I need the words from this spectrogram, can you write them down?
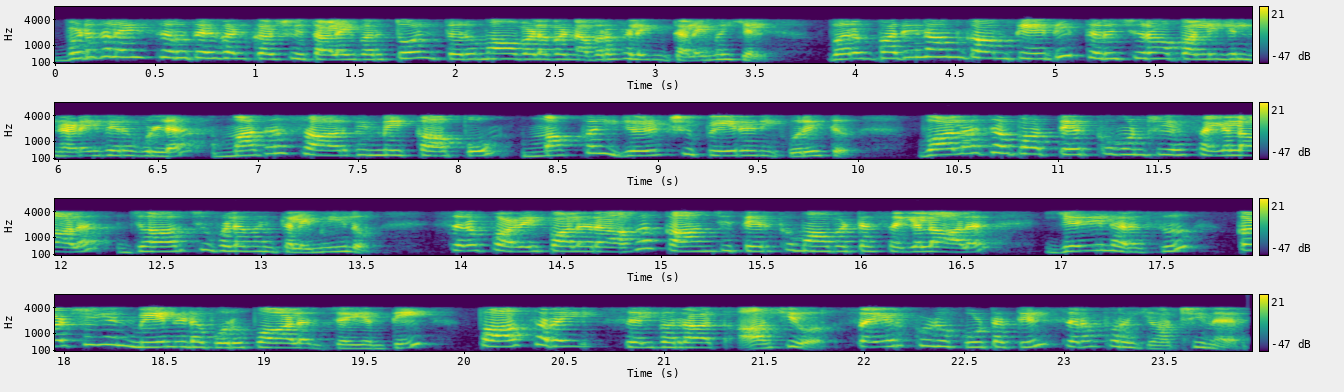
விடுதலை சிறுத்தைகள் கட்சி தலைவர் தொல் திருமாவளவன் அவர்களின் தலைமையில் வரும் பதினான்காம் தேதி திருச்சிராப்பள்ளியில் நடைபெறவுள்ள மத சார்பின்மை காப்போம் மக்கள் எழுச்சி பேரணி குறித்து வாலாஜாபாத் தெற்கு ஒன்றிய செயலாளர் ஜார்ஜ் வளவன் தலைமையிலும் சிறப்பு அழைப்பாளராக காஞ்சி தெற்கு மாவட்ட செயலாளர் எழிலரசு கட்சியின் மேலிட பொறுப்பாளர் ஜெயந்தி பாசறை செல்வராஜ் ஆகியோர் செயற்குழு கூட்டத்தில் சிறப்புரையாற்றினர்.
